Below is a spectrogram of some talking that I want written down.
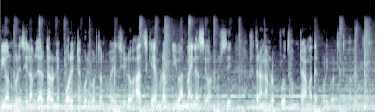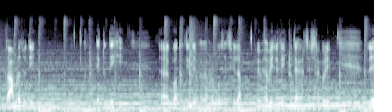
B one করেছিলাম, যার কারণে পরেরটা পরিবর্তন হয়েছিল। আজকে আমরা B one minus A one করছি, সুতরাং আমরা প্রথমটা আমাদের পরিবর্তিত হবে। তো আমরা যদি একটু দেখি গতদিন যেভাবে আমরা বুঝেছিলাম ওইভাবে যদি একটু দেখার চেষ্টা করি, যে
